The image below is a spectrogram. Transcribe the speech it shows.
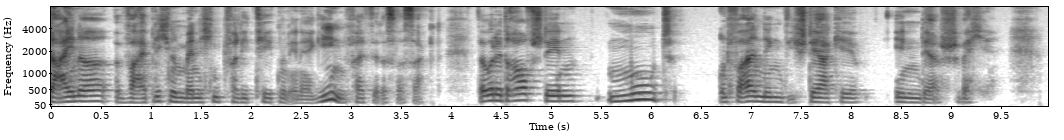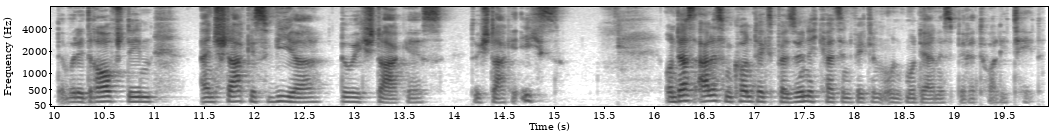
deiner weiblichen und männlichen Qualitäten und Energien, falls dir das was sagt. Da würde draufstehen Mut und vor allen Dingen die Stärke in der Schwäche. Da würde draufstehen ein starkes Wir durch starkes, durch starke Ichs. Und das alles im Kontext Persönlichkeitsentwicklung und moderne Spiritualität.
